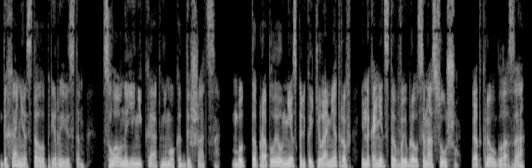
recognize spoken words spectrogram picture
Дыхание стало прерывистым, словно я никак не мог отдышаться. Будто проплыл несколько километров и, наконец-то, выбрался на сушу. Открыл глаза.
